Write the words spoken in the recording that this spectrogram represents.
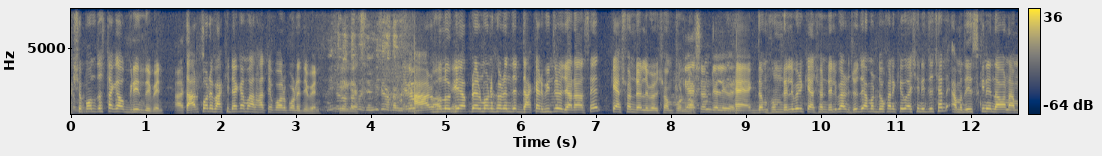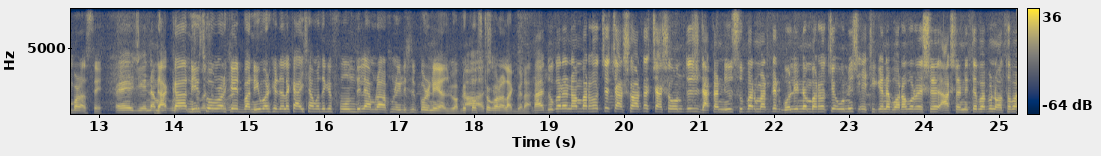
একশো পঞ্চাশ। টাকা অগ্রিম দিবেন। আচ্ছা, তারপরে বাকি টাকা মাল হাতে পাওয়ার পরে দিবেন। ঠিক আছে। আর হলো গিয়ে আপনার মনে করেন যে ঢাকার ভিতরে যারা আছে ক্যাশ অন ডেলিভারি সম্পূর্ণ। ক্যাশ অন ডেলিভারি হ্যাঁ একদম home delivery cash on delivery যদি আমার দোকানে কেউ এসে নিতে চান আমাদের স্ক্রিনে দেওয়া নাম্বার আছে। এই যে number Dhaka new super market বা নিউ মার্কেট এলাকায় এসে আমাদেরকে ফোন দিলে আমরা আপনাকে রিসিভ করে নিয়ে আসব। আপনি কষ্ট আচ্ছা। করা লাগবে না। ভাই দোকানের নাম্বার হচ্ছে চারশো আঠাশ চারশো উনত্রিশ ঢাকা নিউ সুপার মার্কেট গলি নাম্বার হচ্ছে উনিশ। এই ঠিকানা বরাবর এসে আসলে নিতে পারবেন অথবা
